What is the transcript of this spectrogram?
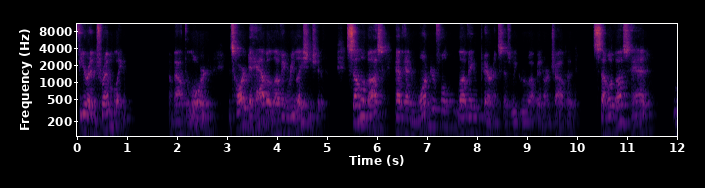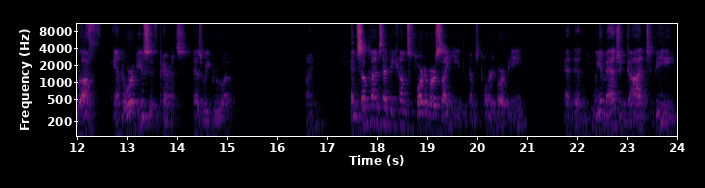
fear and trembling about the Lord, it's hard to have a loving relationship. Some of us have had wonderful, loving parents as we grew up in our childhood. Some of us had rough and or abusive parents as we grew up. Right? And sometimes that becomes part of our psyche, it becomes part of our being. And then we imagine God to be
